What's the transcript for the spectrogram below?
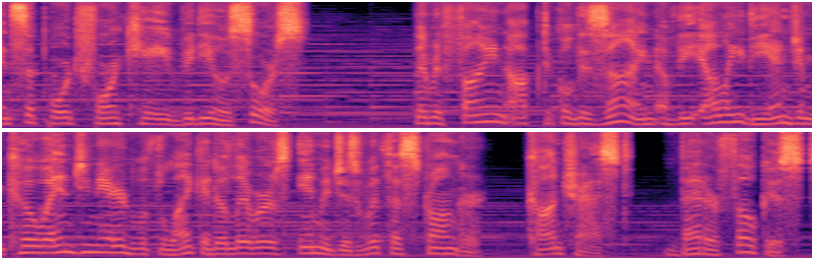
and support 4K video source. The refined optical design of the LED engine co-engineered with Leica delivers images with a stronger contrast, better focus,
